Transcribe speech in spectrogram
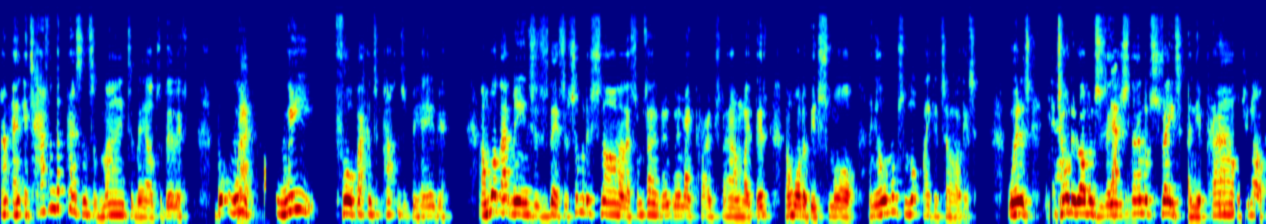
And, and, it's having the presence of mind to be able to do it. But we, right. we fall back into patterns of behavior. And what that means is this if somebody's snarling at us, sometimes we, we might crouch down like this and want to be small, and you almost look like a target. Whereas yeah. Tony Robbins is saying, you stand up straight and you're proud, you know,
